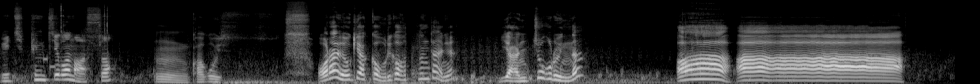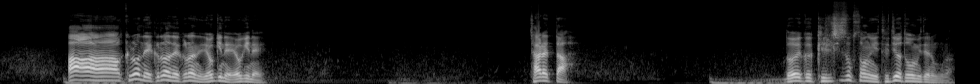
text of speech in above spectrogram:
위치핑 찍어놨어? 응 가고 있어 어라 여기 아까 우리가 갔던 데 아니야? 이 안쪽으로 있나? 아, 아, 아, 아, 아, 아, 그러네, 그러네, 그러네, 여기네, 여기네. 잘했다. 너의 그 길치 속성이 드디어 도움이 되는구나.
